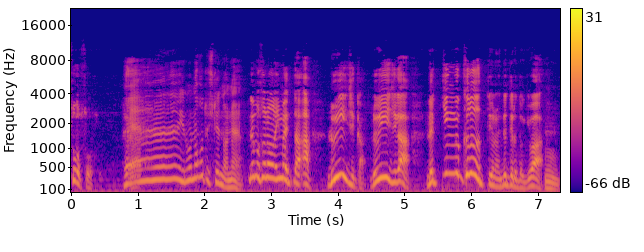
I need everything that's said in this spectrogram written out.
そうそうそう。へえいろんなことしてんだね。でもその、今言った、あ、ルイージか。ルイージが、レッキングクルーっていうのに出てる時は、ん。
